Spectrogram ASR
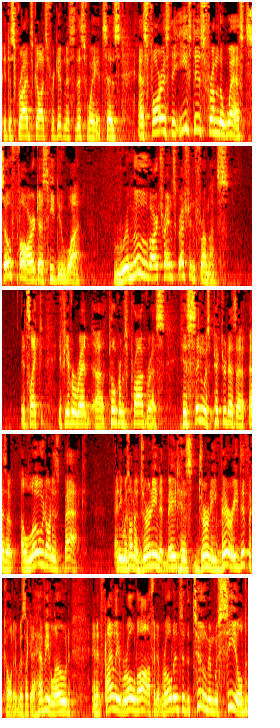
it describes God's forgiveness this way. It says, as far as the east is from the west, so far does he do what? Remove our transgression from us. It's like if you ever read uh, Pilgrim's Progress, his sin was pictured as a, as a, a load on his back. And he was on a journey and it made his journey very difficult. It was like a heavy load and it finally rolled off and it rolled into the tomb and was sealed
